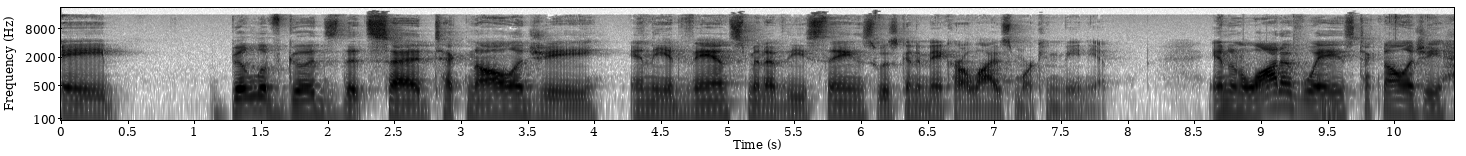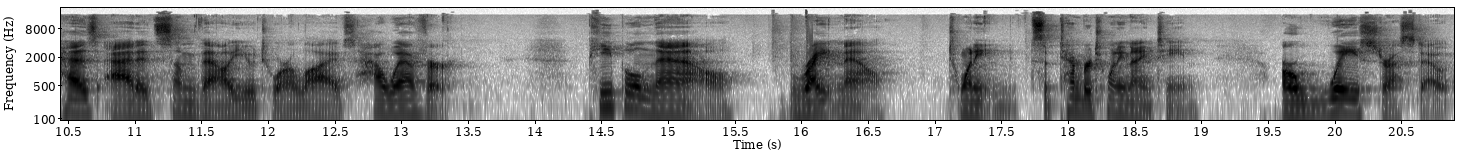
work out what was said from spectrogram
a bill of goods that said technology and the advancement of these things was going to make our lives more convenient. And in a lot of ways, technology has added some value to our lives. However, people now, right now, 20, September 2019, are way stressed out.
